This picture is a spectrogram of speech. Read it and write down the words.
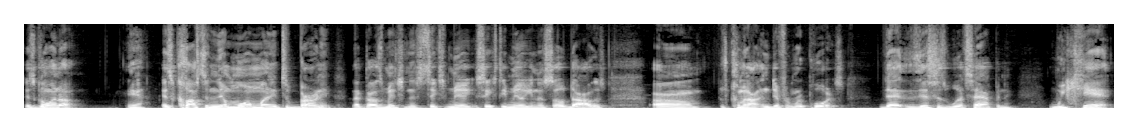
It's going up. Yeah. It's costing them more money to burn it. Like I was mentioning, six million, 60 million or so dollars um, is coming out in different reports that this is what's happening. We can't,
